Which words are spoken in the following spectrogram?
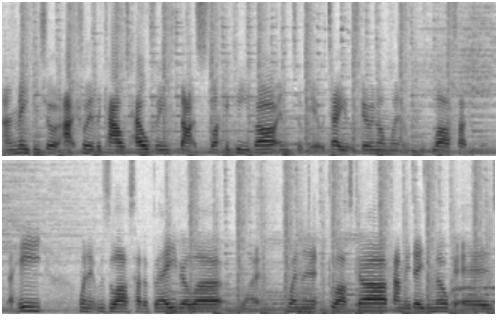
and making sure actually the cow's healthy, that's like a key part and it will tell you what's going on when it last had a heat, when it was last had a behaviour alert, like when it last calved, how many days of milk it is.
